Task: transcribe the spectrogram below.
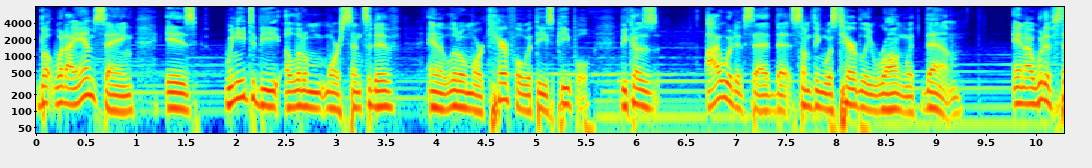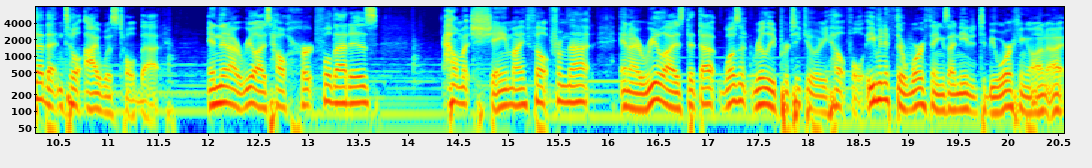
But what I am saying is we need to be a little more sensitive and a little more careful with these people because I would have said that something was terribly wrong with them and I would have said that until I was told that. And then I realized how hurtful that is, how much shame I felt from that. And I realized that that wasn't really particularly helpful. Even if there were things I needed to be working on, I,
